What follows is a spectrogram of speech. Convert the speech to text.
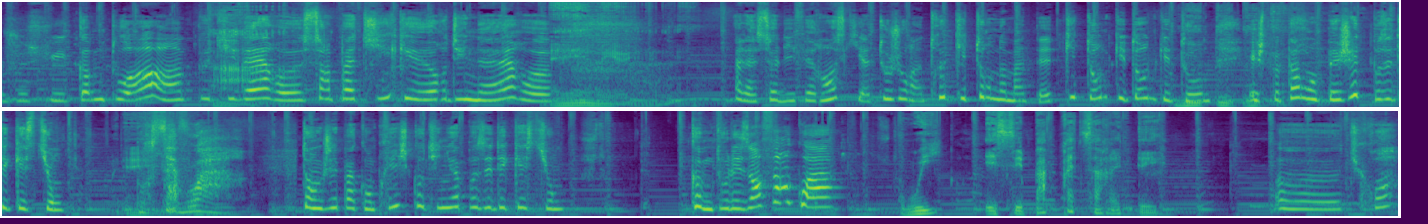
je suis comme toi, un petit verre euh, sympathique et ordinaire. euh, Eh oui, à la seule différence qu'il y a toujours un truc qui tourne dans ma tête, qui tourne, qui tourne, qui tourne. Et je peux pas m'empêcher de poser des questions. Pour savoir. Tant que j'ai pas compris, je continue à poser des questions. Comme tous les enfants, quoi. Oui, et c'est pas prêt de s'arrêter. Euh, tu crois?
